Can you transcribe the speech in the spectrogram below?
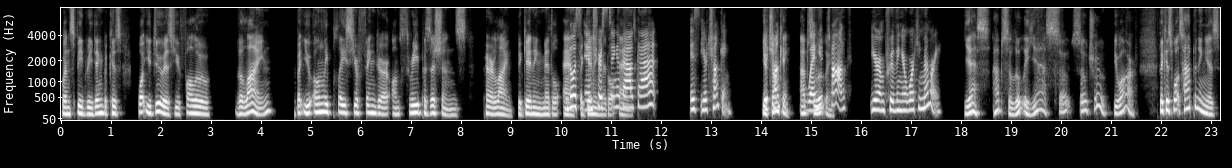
when speed reading because what you do is you follow the line, but you only place your finger on three positions per line beginning, middle, end. you know what's beginning, middle, interesting end. about that is you're chunking. You're you're chunking. chunking. Absolutely. When you chunk, you're improving your working memory. Yes, absolutely. Yes, so so true. You are. Because what's happening is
